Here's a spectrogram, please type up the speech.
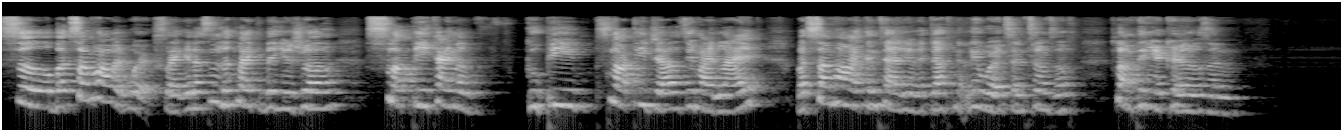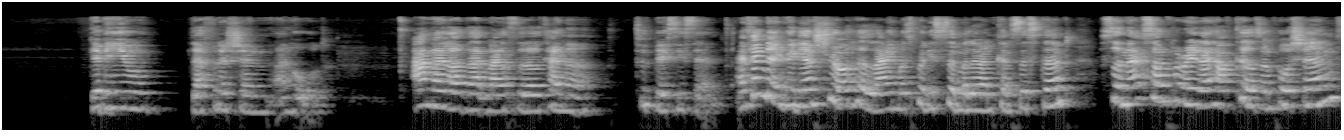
so but somehow it works like it doesn't look like the usual sloppy kind of goopy snotty gels you might like but somehow I can tell you it definitely works in terms of clumping your curls and giving you definition and hold and I love that nice little kind of toothpastey scent. I think the ingredients throughout her line was pretty similar and consistent. So next on parade I have Curls and Potions.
